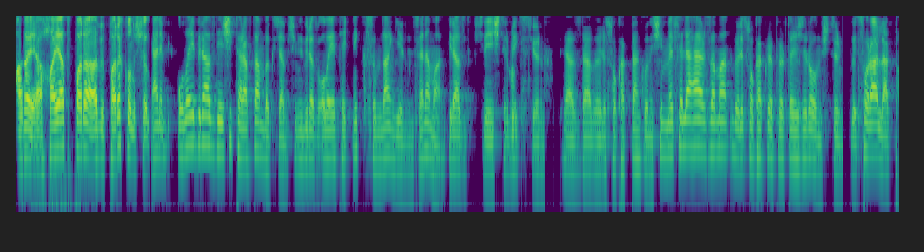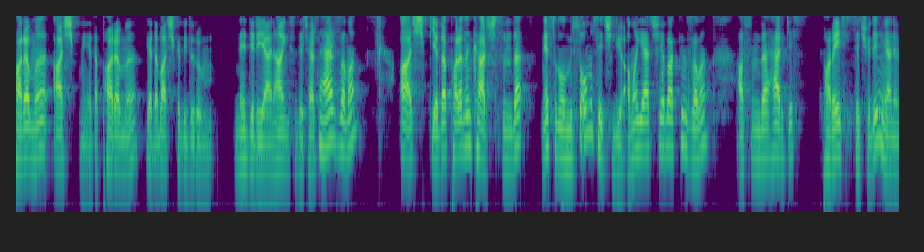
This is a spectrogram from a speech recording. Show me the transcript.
para ya. Hayat para abi. Para konuşalım. Yani olaya biraz değişik taraftan bakacağım. Şimdi biraz olaya teknik kısımdan girdin sen ama biraz değiştirmek istiyorum. Biraz daha böyle sokaktan konuşayım. Mesela her zaman böyle sokak röportajları olmuştur. Böyle sorarlar para mı, aşk mı ya da para mı ya da başka bir durum nedir yani hangisini seçersin? Her zaman aşk ya da paranın karşısında ne sunulmuşsa onu seçiliyor. Ama gerçeğe baktığın zaman aslında herkes parayı seçiyor değil mi? Yani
